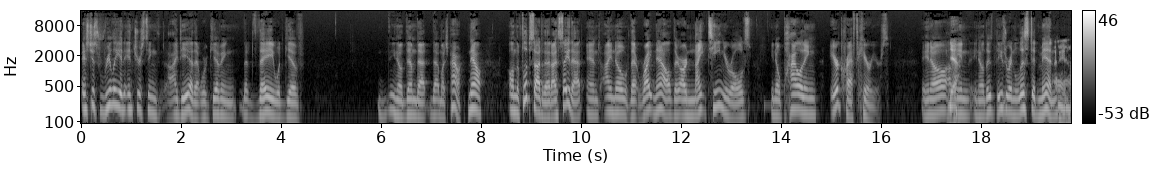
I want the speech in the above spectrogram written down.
it's just really an interesting idea that we're giving that they would give, you know, them that that much power. Now, on the flip side of that, I say that, and I know that right now there are 19 year olds, you know, piloting aircraft carriers. You know, I Yeah. mean, you know, these, these are enlisted men Oh, yeah.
